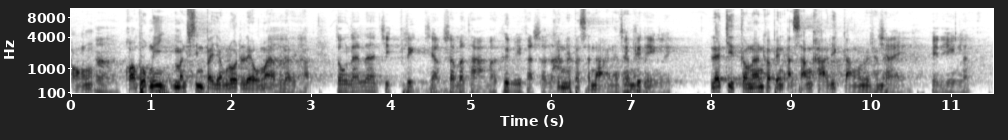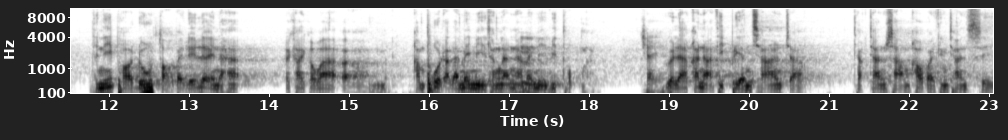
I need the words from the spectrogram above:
ของอ่าของพวกนี้มันสิ้นไปอย่างรวดเร็วมากเลยครับ ตรงนั้นนะจิตพลิกจากสมถะมาขึ้นวิปัสสนาขึ้นวิปัสสนาแล้วใช่ไหมขึ้นเองเลย และจิตตรงนั้นก็เป็นอสังขาริกังเลยใช่ไหมใช่เป็นเองแล้วทีนี้พอดูต่อไปเรื่อยๆนะฮะคล้ายๆกับว่าเอ่อคำพูดอะไรไม่มีทั้งนั้นฮะไม่มีวิตก ใช่เวลาขณะที่เปลี่ยนฌานจากจากฌานสามเข้าไปถึงฌานสี่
